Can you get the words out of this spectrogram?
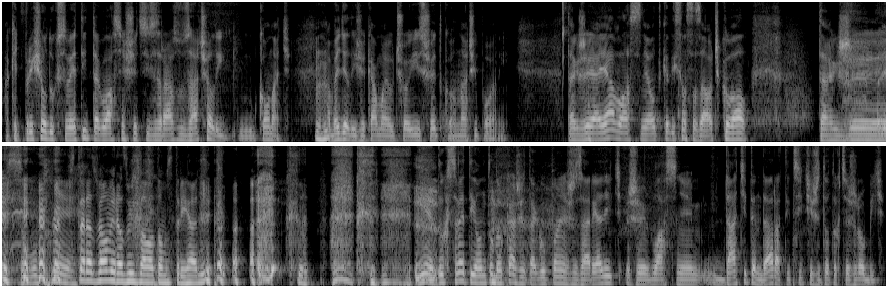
A keď prišiel duch svety, tak vlastne všetci zrazu začali konať uh-huh. a vedeli, že kam majú čo ísť, všetko načipovaný. Takže aj ja vlastne, odkedy som sa zaočkoval, takže som úplne... Teraz veľmi rozmýšľam o tom strihaní. Nie, Duch Svetý, on to dokáže tak úplne že zariadiť, že vlastne dá ti ten dar a ty cítiš, že toto chceš robiť.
